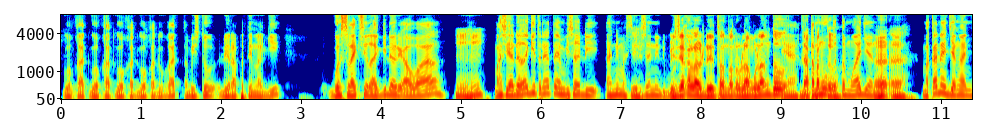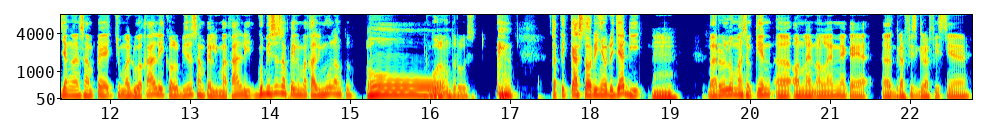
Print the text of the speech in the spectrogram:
gue cut, gue cut, gue cut, gue cut, gue cut. Abis itu dirapetin lagi. Gue seleksi lagi dari awal. Mhm. Masih ada lagi ternyata yang bisa di, ah ini masih Iya. bisa nih dibuang. Biasanya kalau ditonton ulang-ulang tuh Ya, dapat ketemu tuh. ketemu aja. Heeh. Makanya jangan jangan sampai cuma dua kali. Kalau bisa sampai lima kali. Gue bisa sampai lima kali ngulang tuh. Oh. Gue ulang terus. Ketika storynya udah jadi, Hmm. baru lu masukin online online nya kayak eh, grafis-grafisnya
